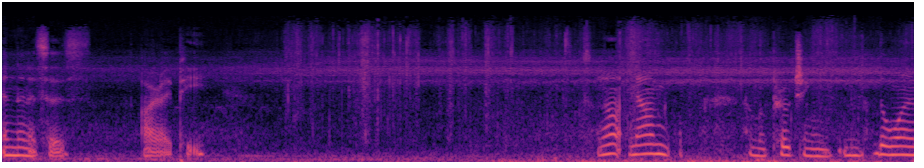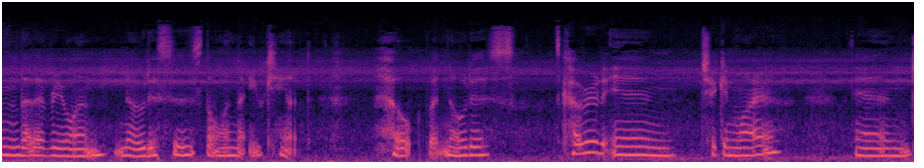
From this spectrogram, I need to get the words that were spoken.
And then it says RIP. So now, now I'm I'm approaching the one that everyone notices, the one that you can't help but notice. It's covered in chicken wire and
